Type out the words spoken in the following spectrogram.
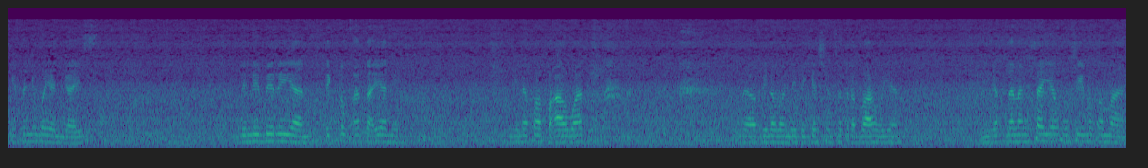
Kita nyo ba yan guys? Delivery yan. TikTok ata yan eh. Hindi napapaawat. Grabe naman dedikasyon sa trabaho yan. Ingat na lang sa'yo kung sino ka man.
